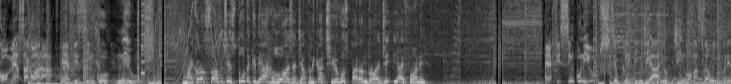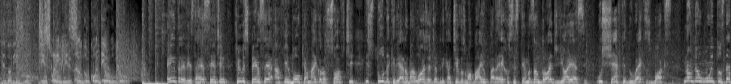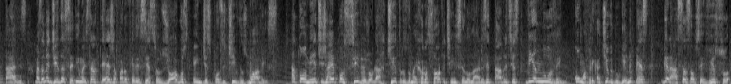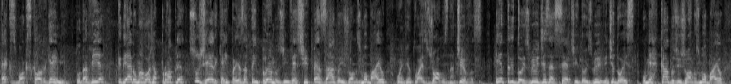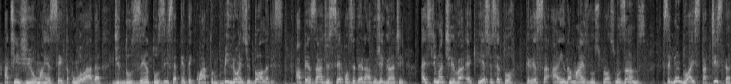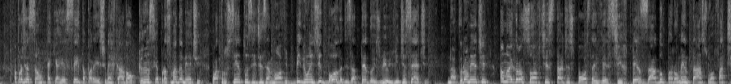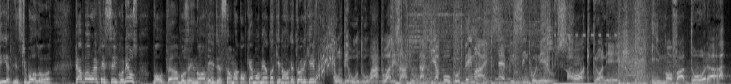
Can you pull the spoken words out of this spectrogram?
Começa agora. F5 News. Microsoft estuda criar loja de aplicativos para Android e iPhone. F5 News, seu clipe diário de inovação e empreendedorismo, disponibilizando o conteúdo. Em entrevista recente, Phil Spencer afirmou que a Microsoft estuda criar uma loja de aplicativos mobile para ecossistemas Android e iOS. O chefe do Xbox não deu muitos detalhes, mas a medida seria uma estratégia para oferecer seus jogos em dispositivos móveis. Atualmente já é possível jogar títulos do Microsoft em celulares e tablets via nuvem, com o aplicativo do Game Pass, graças ao serviço Xbox Cloud Game. Todavia, criar uma loja própria sugere que a empresa tem planos de investir pesado em jogos mobile com eventuais jogos nativos. Entre 2017 e 2022, o mercado de jogos mobile atingiu uma receita acumulada de 274 bilhões de dólares. Apesar de ser considerado gigante, a estimativa é que este setor cresça ainda mais nos próximos anos. Segundo a estatista, a projeção é que a receita para este mercado alcance aproximadamente 419 bilhões de dólares até 2027. Naturalmente, a Microsoft está disposta a investir pesado para aumentar sua fatia deste bolo. Acabou o F5 News? Voltamos em nova edição a qualquer momento aqui na Rocktronic. Conteúdo atualizado. Daqui a pouco tem mais. F5 News. Rocktronic. Inovadora.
